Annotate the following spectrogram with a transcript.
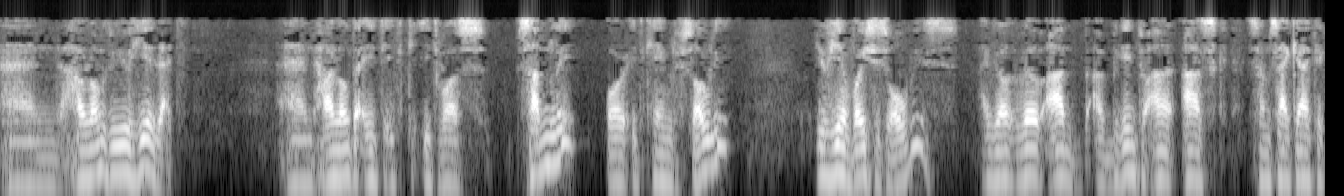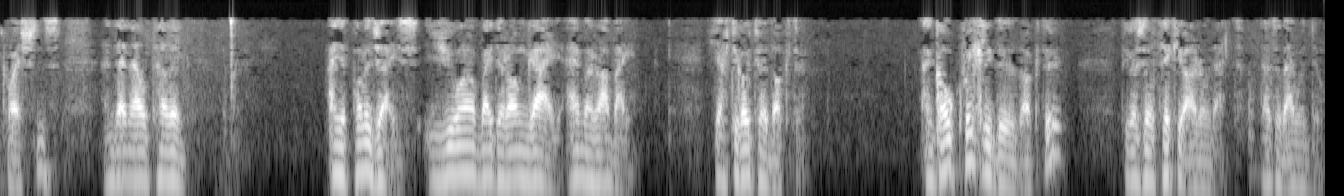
And how long do you hear that? and how long it, it, it was suddenly or it came slowly. You hear voices always. I will, will I'll begin to ask some psychiatric questions, and then I'll tell him, I apologize, you are by the wrong guy. I'm a rabbi. You have to go to a doctor. And go quickly to the doctor, because he'll take you out of that. That's what I would do.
